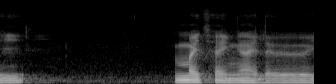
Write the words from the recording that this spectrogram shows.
นี้ ไม่ใช่ง่ายเลย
